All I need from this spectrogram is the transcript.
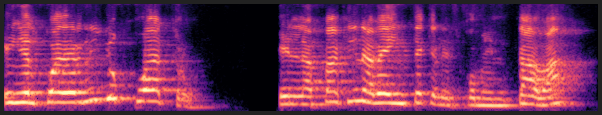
En el cuadernillo 4, en la página 20 que les comentaba,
